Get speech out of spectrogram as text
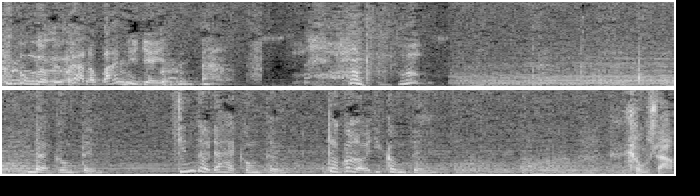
Tôi không ngờ biểu ca độc ác như vậy. Đoàn công tử Chính tôi đã hại công tử. Tôi có lỗi với công tử. Không sao.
